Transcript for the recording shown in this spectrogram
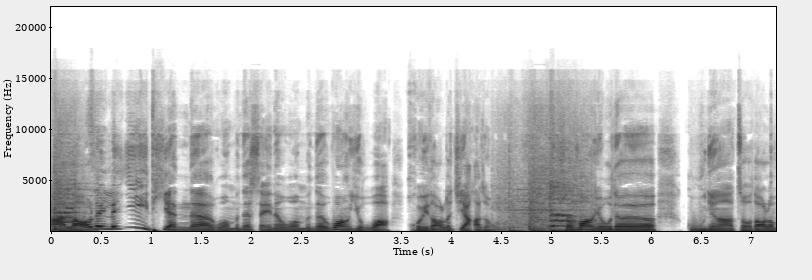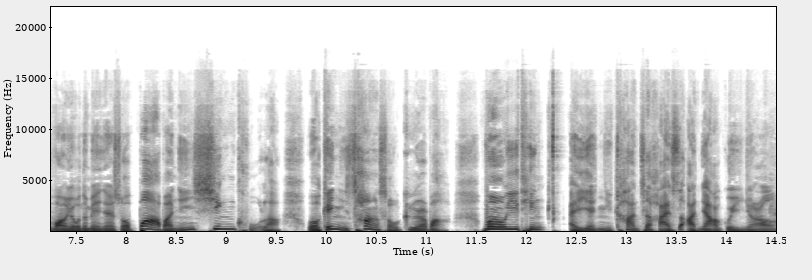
啊！劳累了一天呢，我们的谁呢？我们的忘忧啊，回到了家中。说忘忧的姑娘啊，走到了忘忧的面前，说：“爸爸，您辛苦了，我给你唱首歌吧。”忘忧一听，哎呀，你看这还是俺家闺女啊。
